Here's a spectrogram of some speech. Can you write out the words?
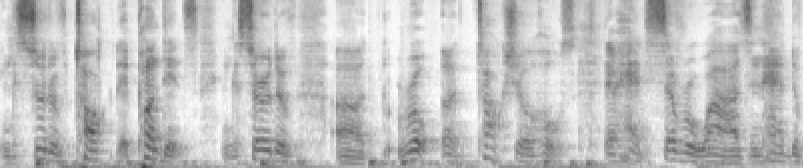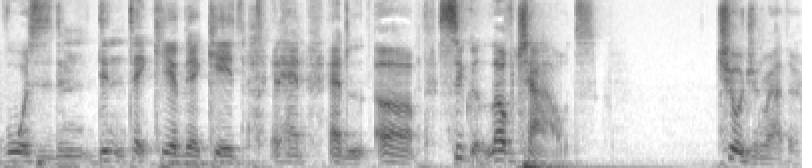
and conservative talk uh, pundits and conservative uh, ro- uh, talk show hosts that had several wives and had divorces and didn't take care of their kids and had had uh, secret love childs, children rather.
